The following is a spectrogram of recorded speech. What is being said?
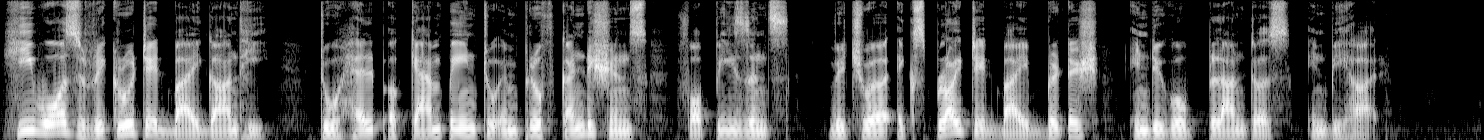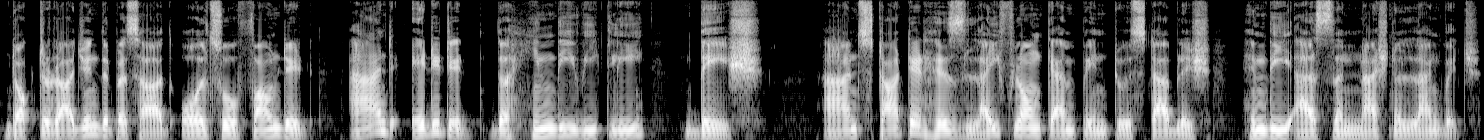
he was recruited by Gandhi to help a campaign to improve conditions for peasants which were exploited by British indigo planters in Bihar. Dr. Rajendra Prasad also founded and edited the Hindi weekly Desh and started his lifelong campaign to establish Hindi as the national language.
